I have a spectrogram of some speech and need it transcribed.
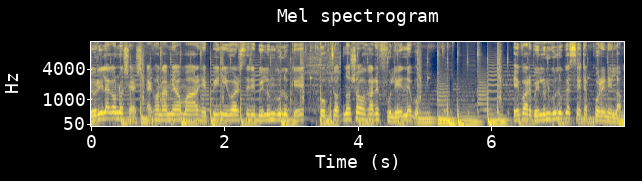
জরি লাগানো শেষ। এখন আমি আমার হ্যাপি ইউনিভার্সারি বেলুনগুলোকে খুব যত্ন সহকারে ফুলিয়ে নেব। এবার বেলুনগুলোকে সেট আপ করে নিলাম।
